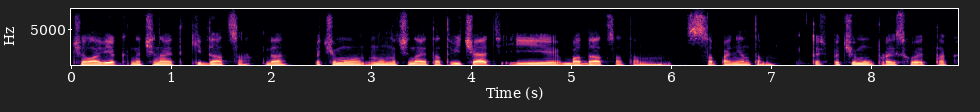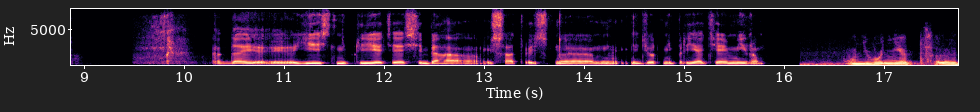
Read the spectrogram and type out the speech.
человек начинает кидаться, да? Почему ну, начинает отвечать и бодаться там с оппонентом? То есть почему происходит так? Когда э, есть неприятие себя, и, соответственно, идет неприятие миром. У него нет э,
